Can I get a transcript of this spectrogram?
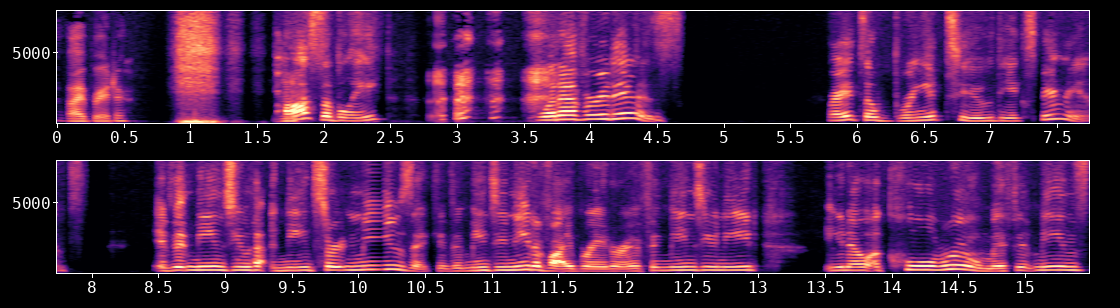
A vibrator possibly whatever it is right so bring it to the experience if it means you ha- need certain music if it means you need a vibrator if it means you need you know a cool room if it means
